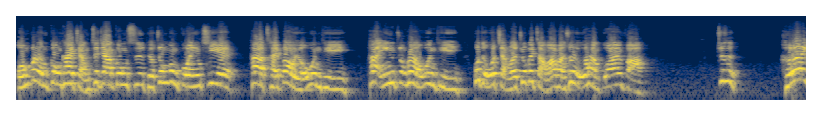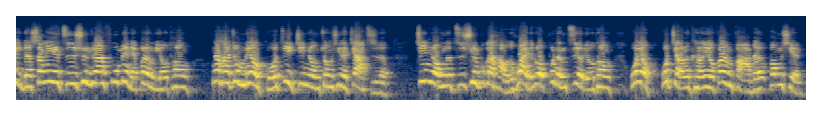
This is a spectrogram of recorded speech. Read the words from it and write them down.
我们不能公开讲这家公司，比如中共国营企业，它的财报有问题，它的营运状况有问题，或者我讲了就被找麻烦，所以违反国安法，就是合理的商业资讯，就算负面也不能流通。那它就没有国际金融中心的价值了。金融的资讯不管好的坏的，如果不能自由流通，我有我讲了可能有犯法的风险，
